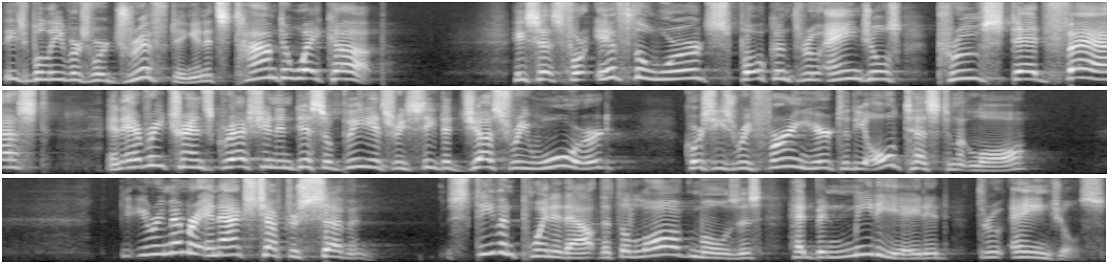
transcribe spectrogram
These believers were drifting, and it's time to wake up. He says, For if the word spoken through angels proves steadfast, and every transgression and disobedience received a just reward, of course, he's referring here to the Old Testament law you remember in Acts chapter 7, Stephen pointed out that the law of Moses had been mediated through angels.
